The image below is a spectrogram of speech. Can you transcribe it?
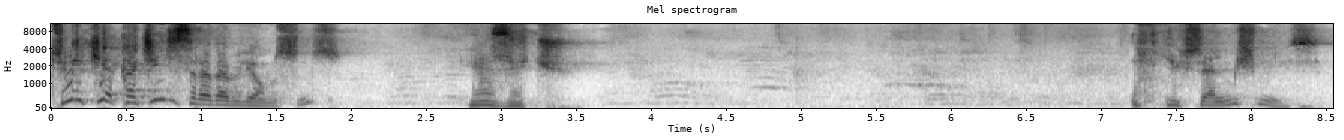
Türkiye kaçıncı sırada biliyor musunuz? 103. Yükselmiş miyiz?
